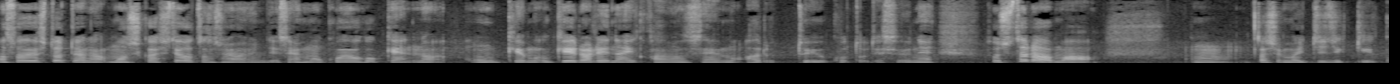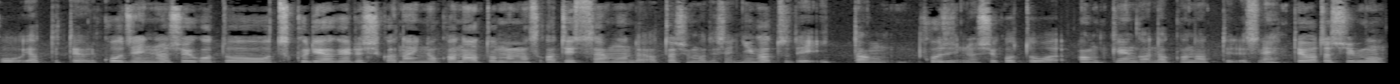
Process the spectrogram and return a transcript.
まあ、そういう人っていうのはもしかして私のようにですねもう雇用保険の恩恵も受けられない可能性もあるということですよね。そしたらまあうん、私も一時期こうやってたように個人の仕事を作り上げるしかないのかなと思いますが実際問題私もですね2月で一旦個人の仕事は案件がなくなってですね。で私も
